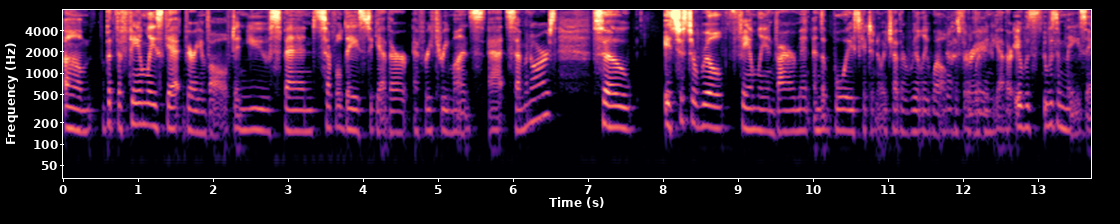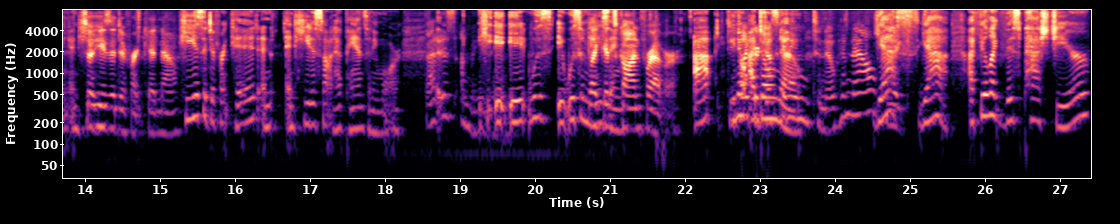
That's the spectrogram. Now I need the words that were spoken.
Um, but the families get very involved and you spend several days together every three months at seminars. So it's just a real family environment, and the boys get to know each other really well because they're great. living together. It was it was amazing, and he, so he's a different kid now. He is a different kid, and and he does not have PANS anymore. That is amazing. He, it, it, was it was amazing. Like it's gone forever. I do you, you know like I don't know. to know him now. Yes, like, yeah. I feel like this past year,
